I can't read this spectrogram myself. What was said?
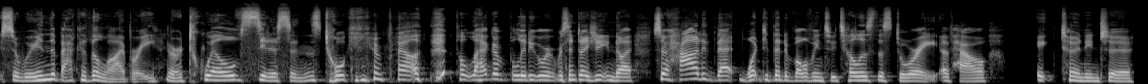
So we're in the back of the library. There are twelve citizens talking about the lack of political representation in Indi. So how did that? What did that evolve into? Tell us the story of how it turned into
